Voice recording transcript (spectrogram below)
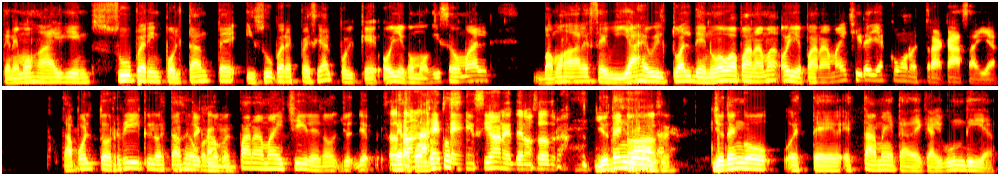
tenemos a alguien súper importante y súper especial porque, oye, como dice Omar, vamos a dar ese viaje virtual de nuevo a Panamá. Oye, Panamá y Chile ya es como nuestra casa ya. Está Puerto Rico y los Estados Unidos, por lo menos Panamá y Chile. ¿no? Yo, son las extensiones de nosotros. Yo tengo, ah, yo tengo este, esta meta de que algún día,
